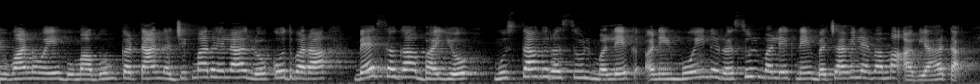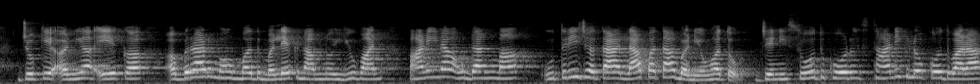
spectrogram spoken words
યુવાનોએ બૂમાબૂમ કરતા નજીકમાં રહેલા લોકો દ્વારા બે સગા ભાઈઓ, મુસ્તાક રસુલ મલેક અને મોઇન રસુલ મલેકને બચાવી લેવામાં આવ્યા હતા. જો કે અન્ય એક, અબરાર મોહમ્મદ મલેક નામનો યુવાન પાણીના ઉડાનમાં ઉતરી જતા લાપતા બન્યો હતો, જેની શોધખોળ સ્થાનિક લોકો દ્વારા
